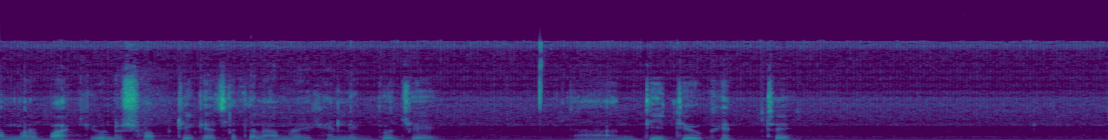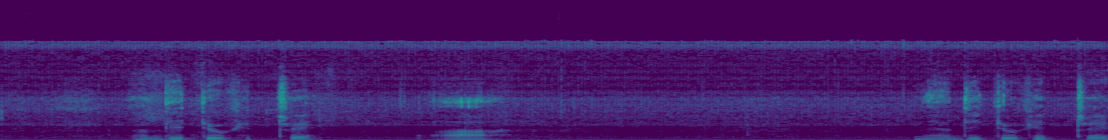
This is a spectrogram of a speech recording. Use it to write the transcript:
আমার বাকিগুলো সব ঠিক আছে। তাহলে আমরা এখানে লিখব যে দ্বিতীয় ক্ষেত্রে দ্বিতীয় ক্ষেত্রে দ্বিতীয় ক্ষেত্রে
